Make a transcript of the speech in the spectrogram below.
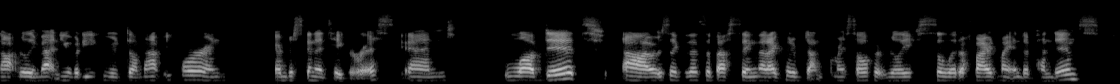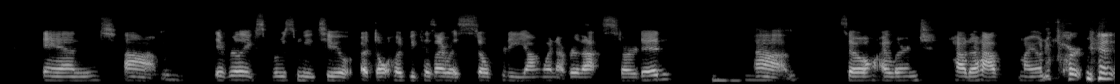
not really met anybody who had done that before. And I'm just going to take a risk and loved it. Uh, I was like, that's the best thing that I could have done for myself. It really solidified my independence. And um, it really exposed me to adulthood because I was still pretty young whenever that started. Mm-hmm. Um, so I learned how to have my own apartment.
